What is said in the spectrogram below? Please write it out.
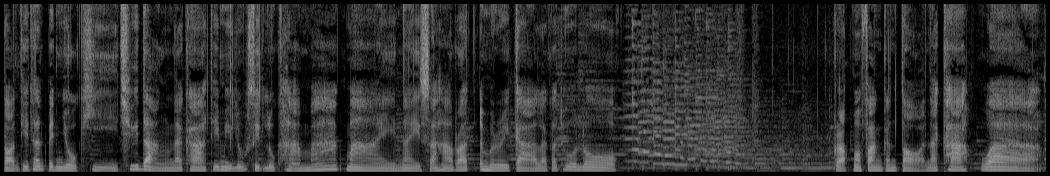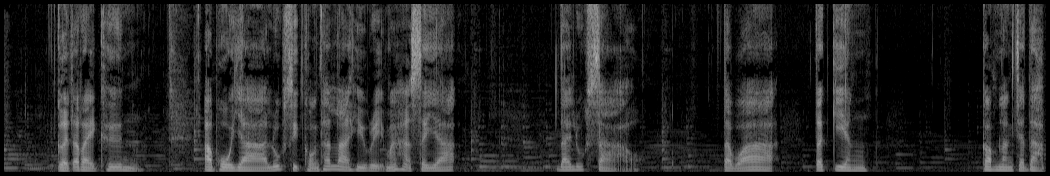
ตอนที่ท่านเป็นโยคีชื่อดังนะคะ ที่มีลูกศิษย์ลูกหามากมายในสหรัฐอเมริกาและก็ทั่วโลกกลับมาฟังกันต่อนะคะว่า เกิดอะไรขึ้น อโพยาลูกศิษย์ของท่านลาฮิริมหัสยะ ได้ลูกสาว แต่ว่าตะเกียงกำลังจะดับ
